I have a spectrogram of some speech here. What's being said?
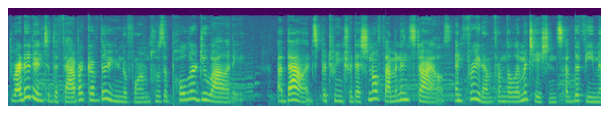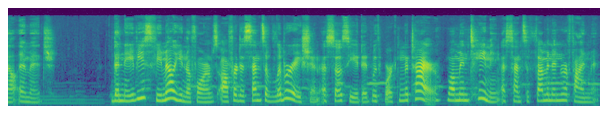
Threaded into the fabric of their uniforms was a polar duality, a balance between traditional feminine styles and freedom from the limitations of the female image. The Navy's female uniforms offered a sense of liberation associated with working attire while maintaining a sense of feminine refinement,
